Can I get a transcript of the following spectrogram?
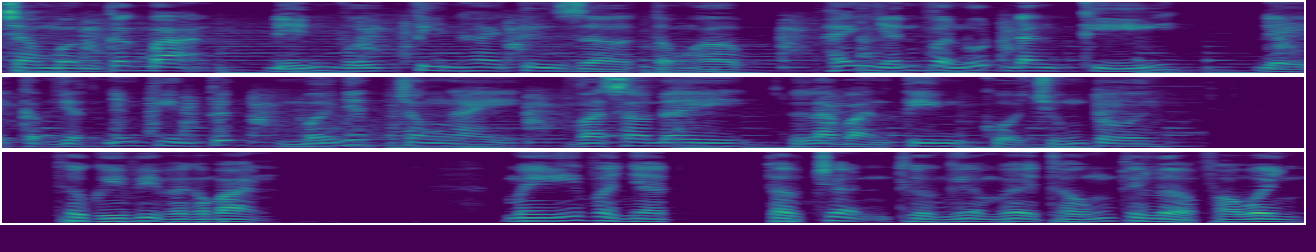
Chào mừng các bạn đến với tin 24 giờ tổng hợp. Hãy nhấn vào nút đăng ký để cập nhật những tin tức mới nhất trong ngày và sau đây là bản tin của chúng tôi. Thưa quý vị và các bạn, Mỹ và Nhật tập trận thử nghiệm hệ thống tên lửa pháo binh.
